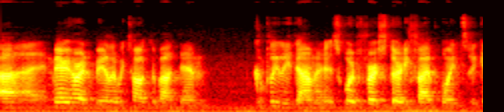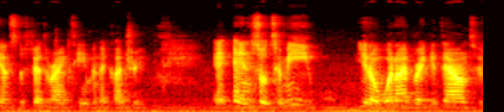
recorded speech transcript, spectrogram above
Uh, Mary Hardin Baylor, we talked about them, completely dominant. Scored first 35 points against the fifth ranked team in the country. And, and so to me, you know, when I break it down to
